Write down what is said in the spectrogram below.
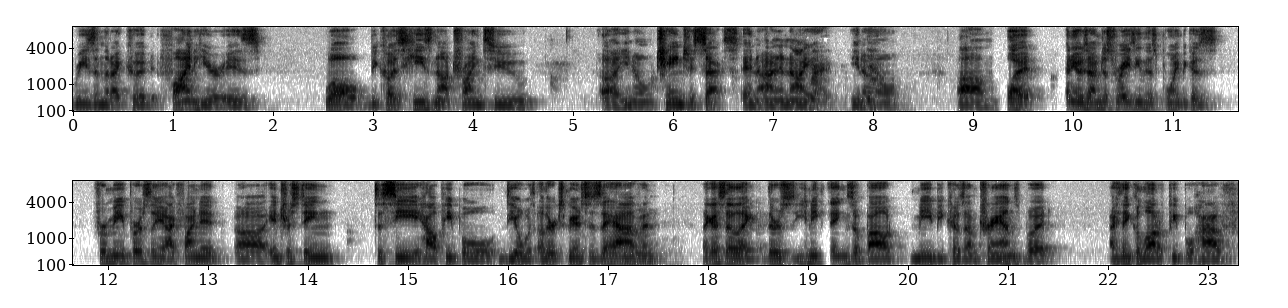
reason that i could find here is well because he's not trying to uh, you know change his sex and and i right. you know yeah. um, but anyways i'm just raising this point because for me personally i find it uh, interesting to see how people deal with other experiences they have mm-hmm. and like I said, like there's unique things about me because I'm trans, but I think a lot of people have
